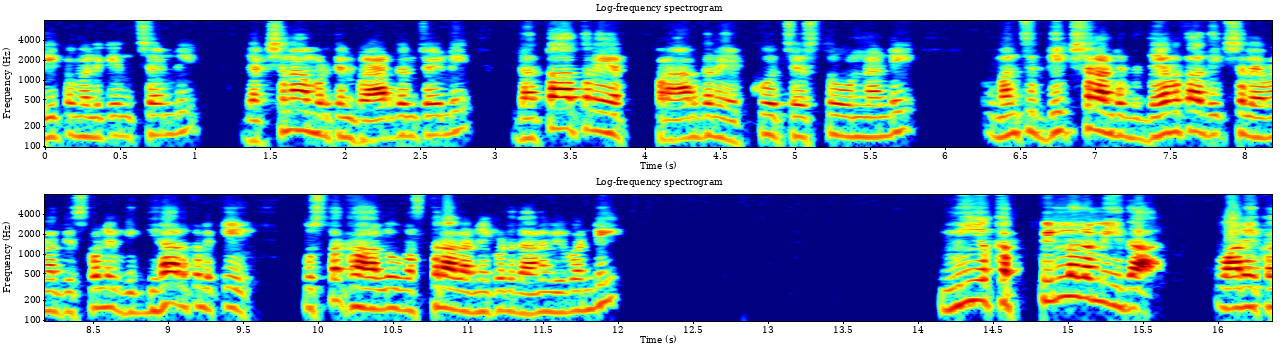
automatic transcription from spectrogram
దీపం వెలిగించండి. దక్షిణామూర్తిని ప్రార్థన చేయండి. దత్తాత్రేయ ప్రార్థన ఎక్కువ చేస్తూ ఉండండి. మంచి దీక్ష లాంటిది దేవతా దీక్షలు ఏమైనా తీసుకోండి. విద్యార్థులకి పుస్తకాలు వస్త్రాలు అన్నీ కూడా దానం ఇవ్వండి. మీ యొక్క పిల్లల మీద వారి యొక్క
